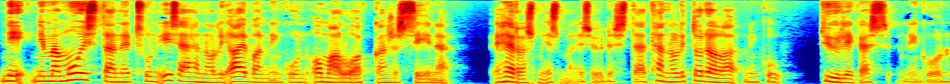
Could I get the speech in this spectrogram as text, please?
Ni, niin mä muistan, että sun isähän oli aivan niin kuin oma luokkansa siinä herrasmiesmäisyydestä. Että hän oli todella niin kuin tyylikäs niin kuin,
